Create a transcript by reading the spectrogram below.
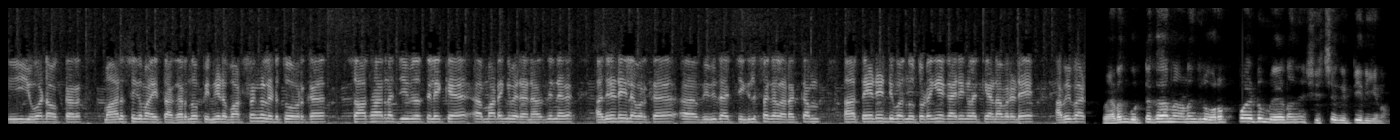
ഈ യുവ ഡോക്ടർ മാനസികമായി തകർന്നു. പിന്നീട് വർഷങ്ങൾ എടുത്തു അവർക്ക് സാധാരണ ജീവിതത്തിലേക്ക് മടങ്ങി വരാൻ. അതിന് അതിനിടയിൽ അവർക്ക് വിവിധ ചികിത്സകൾ അടക്കം തേടേണ്ടി വന്നു. തുടങ്ങിയ കാര്യങ്ങളൊക്കെയാണ് അവരുടെ അഭിഭാഷ വേടൻ കുറ്റക്കാരനാണെങ്കിൽ ഉറപ്പായിട്ടും വേടന് ശിക്ഷ കിട്ടിയിരിക്കണം.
